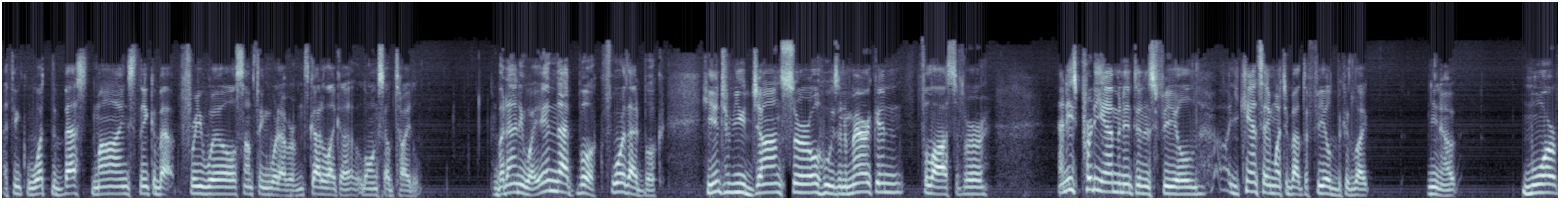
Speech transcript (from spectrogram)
I think what the best minds think about free will, something, whatever. It's got like a long subtitle. But anyway, in that book, for that book, he interviewed John Searle, who is an American philosopher, and he's pretty eminent in his field. You can't say much about the field because, like, you know, more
